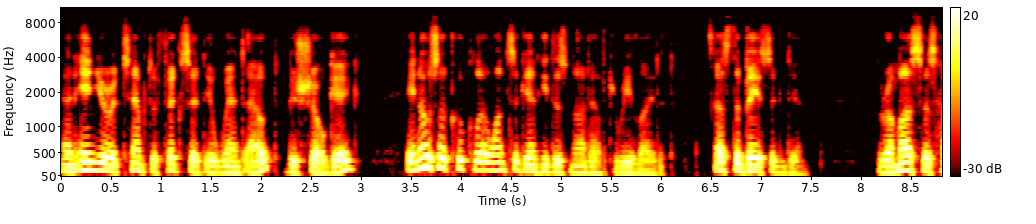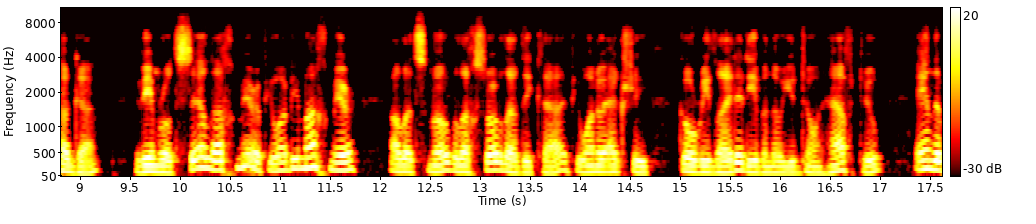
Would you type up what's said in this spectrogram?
And in your attempt to fix it, it went out, bishogeg. Enoza kukla, once again, he does not have to relight it. That's the basic din. The Ramah says, Haga, lachmir, if you want to be machmir, alatzmo v'lachsor v'ladika, if you want to actually go relight it, even though you don't have to, and the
